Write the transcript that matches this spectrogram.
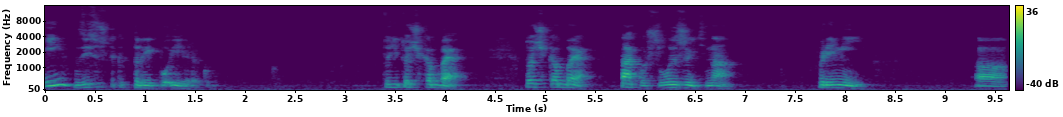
І, звісно ж таки, 3 по y. Тоді точка Б. Точка Б також лежить на прямій. А,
